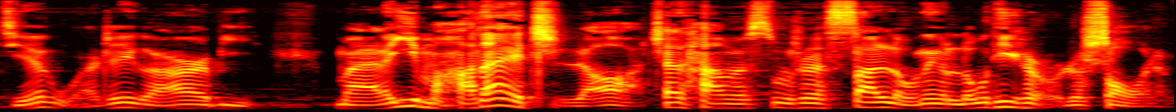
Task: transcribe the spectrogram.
结果这个二逼买了一麻袋纸啊，在他们宿舍三楼那个楼梯口就烧上了。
